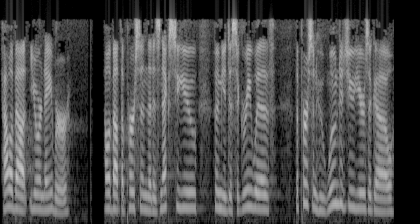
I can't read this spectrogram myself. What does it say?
How about your neighbor how about the person that is next to you whom you disagree with, the person who wounded you years ago,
